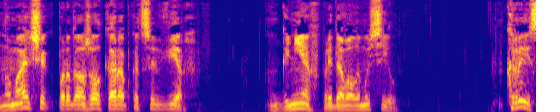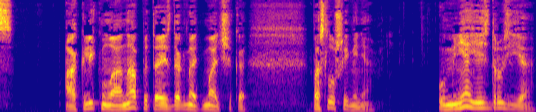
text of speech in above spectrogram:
Но мальчик продолжал карабкаться вверх. Гнев придавал ему сил. «Крыс!» — окликнула она, пытаясь догнать мальчика. «Послушай меня. У меня есть друзья.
